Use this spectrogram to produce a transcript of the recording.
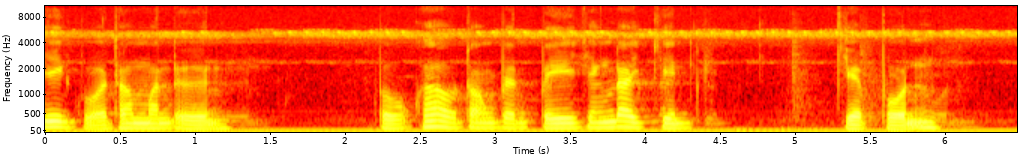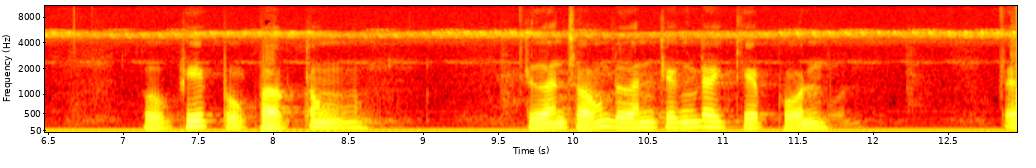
ยิ่งกว่าทำมันอื่น ปลูกข้าวต้องเป็นปีจึงได้กิน เก็บผล ปลูกพริกปลูกผักต้องเดือนสองเดือนจึงได้เก็บผล แต่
